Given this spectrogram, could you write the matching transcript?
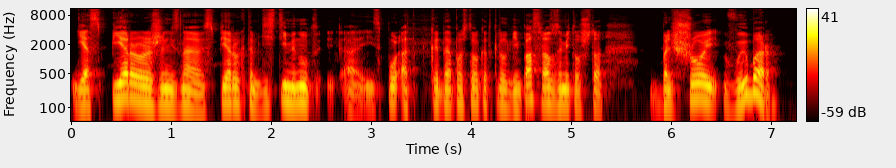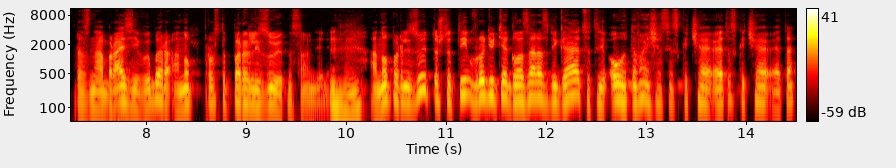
Я с первого же, не знаю, с первых там 10 минут, э, когда после того, как открыл Game Pass, сразу заметил, что большой выбор разнообразие выбора, оно просто парализует на самом деле. Uh-huh. Оно парализует то, что ты, вроде у тебя глаза разбегаются, ты, о, давай сейчас я скачаю это, скачаю это,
